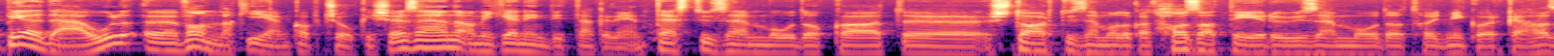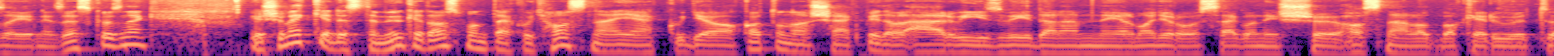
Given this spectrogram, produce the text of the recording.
például vannak ilyen kapcsolók is ezen, amik elindítanak az ilyen tesztüzemmódokat, startüzemmódokat, hazatérő üzemmódot, hogy mikor kell hazaérni az eszköznek, és megkérdeztem őket, azt mondták, hogy használják ugye a katonasság például árvízvédelemnél Magyarországon is használatba került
